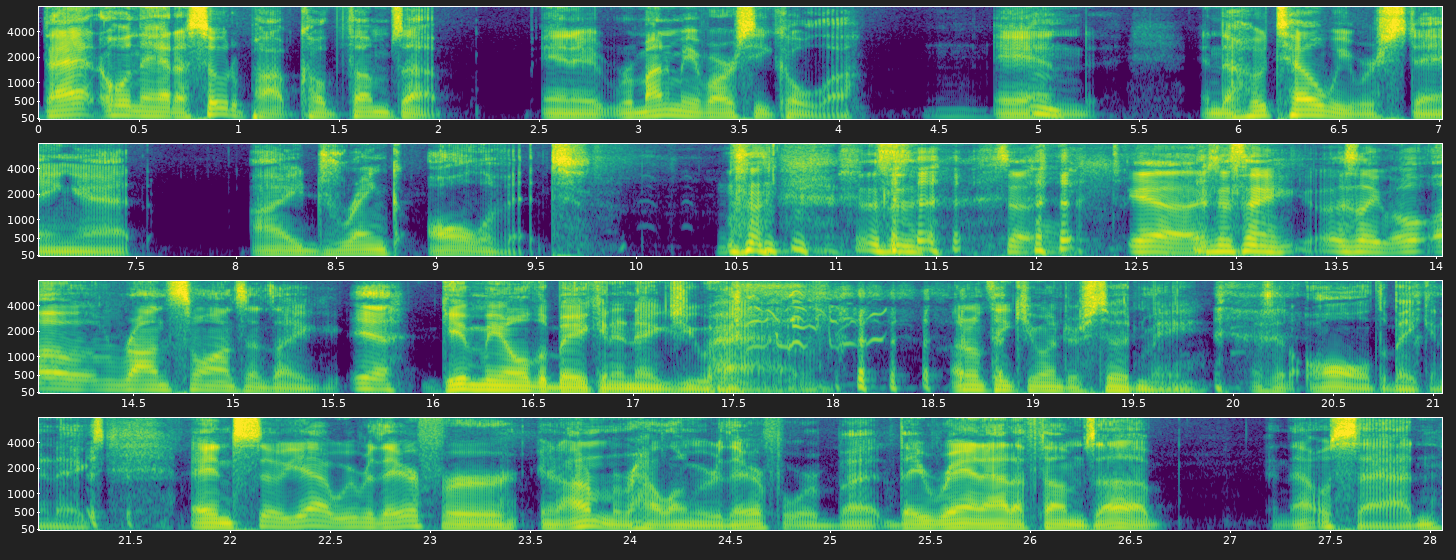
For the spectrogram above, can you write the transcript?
that oh, and they had a soda pop called Thums Up, and it reminded me of RC Cola. And in the hotel we were staying at, I drank all of it. so yeah, it's just like it was like oh, oh Ron Swanson's like Yeah. give me all the bacon and eggs you have. I don't think you understood me. I said all the bacon and eggs. And so yeah, we were there for and I don't remember how long we were there for, but they ran out of Thums Up and that was sad.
